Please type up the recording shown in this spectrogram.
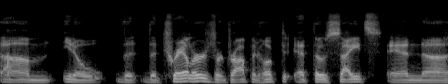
um you know the the trailers are dropping hooked at those sites and uh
